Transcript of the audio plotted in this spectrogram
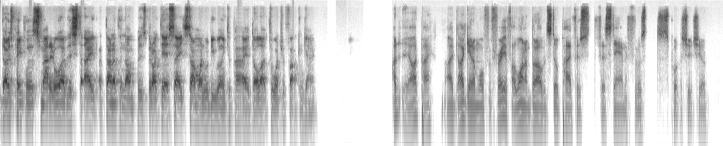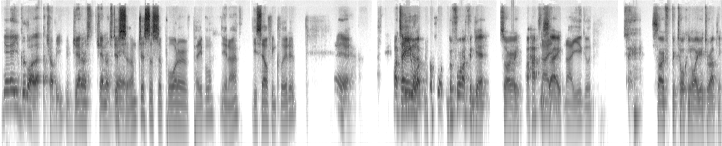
those people are smattered all over the state. I don't have the numbers, but I dare say someone would be willing to pay a dollar to watch a fucking game. I'd, yeah, I'd pay. I'd, I'd get them all for free if I want them, but I would still pay for for Stan if it was to support the Shute Shield. Yeah, you're good like that, Chubby. You're generous, generous Just man. I'm just a supporter of people, you know, yourself included. Yeah. I'll tell you you, gotta- what, before, before I forget, sorry, I have to No, say, no, you're good. sorry for talking while you're interrupting.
